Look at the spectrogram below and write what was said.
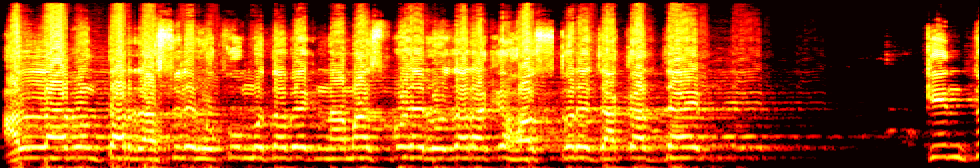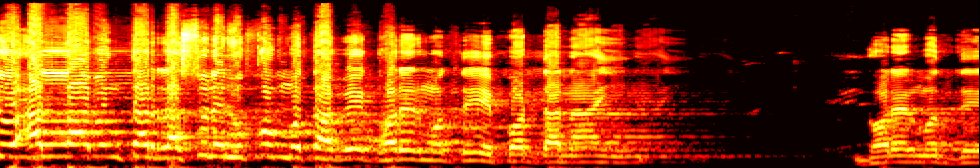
আল্লাহ এবং তার রাসুলের হুকুম মোতাবেক নামাজ পড়ে রোজা রাখে, হজ করে জাকাত দেয়। কিন্তু আল্লাহ এবং তার রাসুলের হুকুম মোতাবেক ঘরের মধ্যে পর্দা নাই। ঘরের মধ্যে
